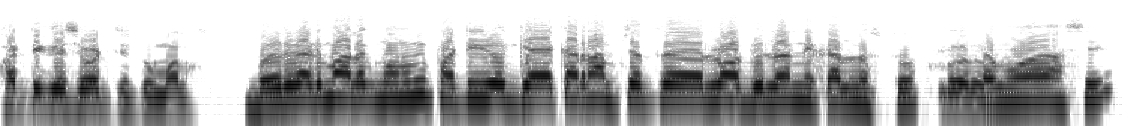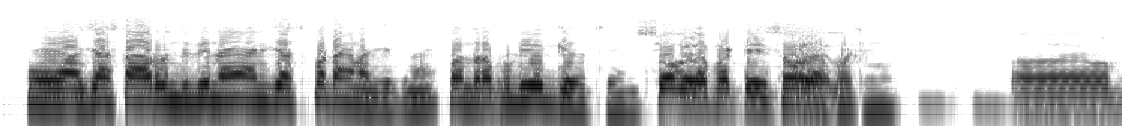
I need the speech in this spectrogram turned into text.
फाटी कशी वाटते तुम्हाला? बैलगाडी मालक म्हणून मी फाटी योग्य आहे. कारण आमच्यात लॉबीला निकाल नसतो. बरोबर. त्यामुळे अशी अं, जास्त अरुंद बी नाही आणि जास्त पटांगणाची बी नाही. पंधरा फूट योग्य होते. सोगळ्या फाटी आहेत सोळा पळायला. अं,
